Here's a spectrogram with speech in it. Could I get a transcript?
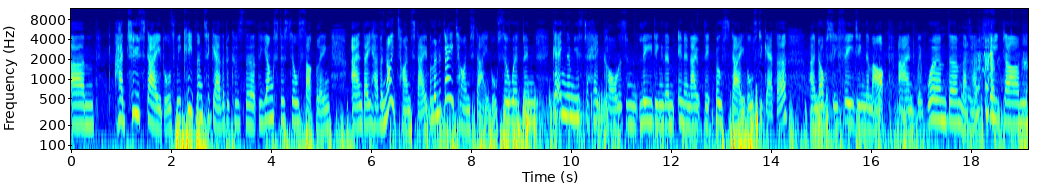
um, had two stables. We keep them together because the, the youngster's still suckling and they have a nighttime stable and a daytime stable. So we've been getting them used to head collars and leading them in and out the, both stables together and obviously feeding them up and we've wormed them, they've had the feet done.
